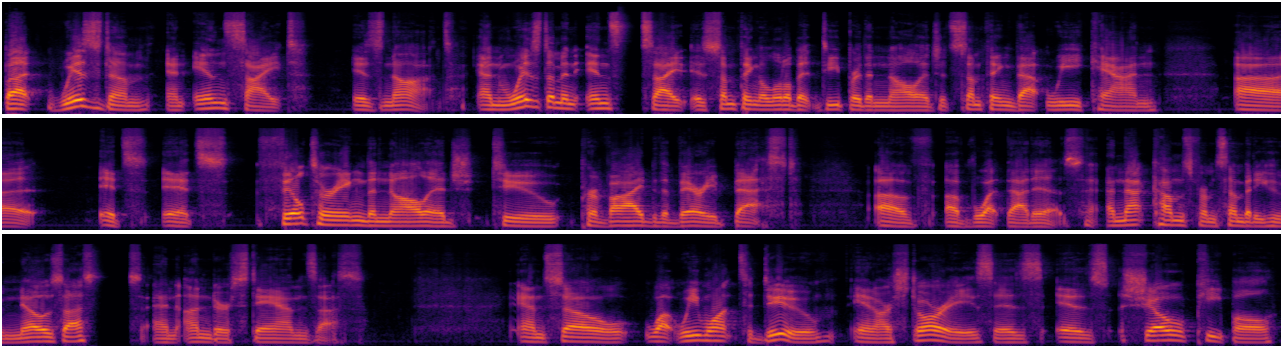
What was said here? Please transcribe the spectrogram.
But wisdom and insight is not. And wisdom and insight is something a little bit deeper than knowledge. It's something that we can uh, it's it's filtering the knowledge to provide the very best of of what that is. And that comes from somebody who knows us and understands us. And so what we want to do in our stories is is show people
